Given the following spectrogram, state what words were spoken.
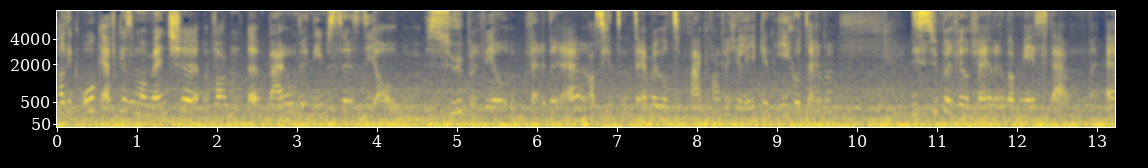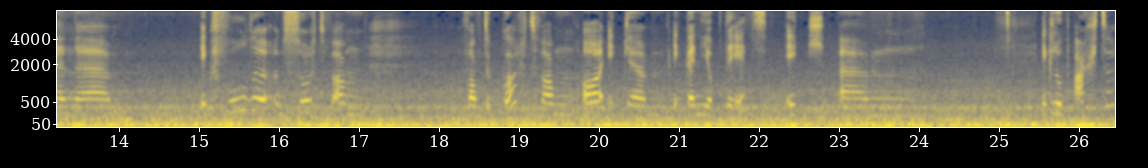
had ik ook even een momentje van een paar onderneemsters die al super veel verder, als je het termen wilt maken van vergelijken, ego-termen, die super veel verder dan mij staan. En uh, ik voelde een soort van, van tekort, van oh, ik, uh, ik ben niet op tijd, ik, um, ik loop achter,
